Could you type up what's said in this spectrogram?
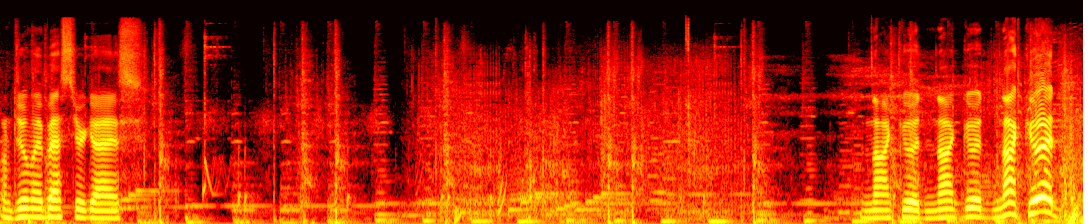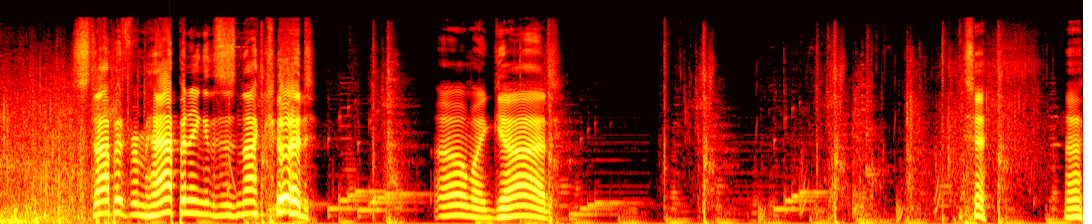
I'm doing my best here, guys. Not good, not good, not good! Stop it from happening! This is not good! Oh my god. uh,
